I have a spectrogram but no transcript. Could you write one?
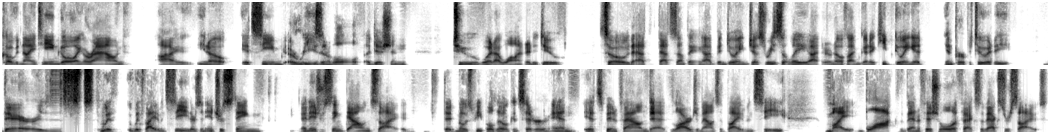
COVID nineteen going around, I you know it seemed a reasonable addition to what I wanted to do. So that that's something I've been doing just recently. I don't know if I'm going to keep doing it in perpetuity. There's with with vitamin C, there's an interesting an interesting downside that most people don't consider, and it's been found that large amounts of vitamin C might block the beneficial effects of exercise.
